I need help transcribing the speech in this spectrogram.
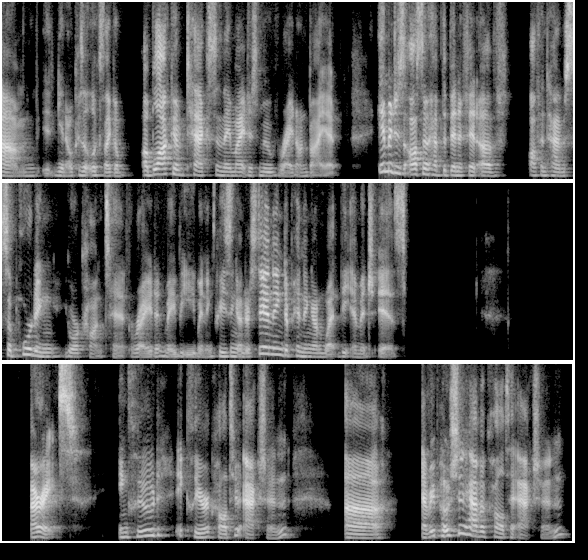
Um, you know, because it looks like a, a block of text and they might just move right on by it. Images also have the benefit of oftentimes supporting your content, right? And maybe even increasing understanding depending on what the image is. All right, include a clear call to action. Uh, every post should have a call to action.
